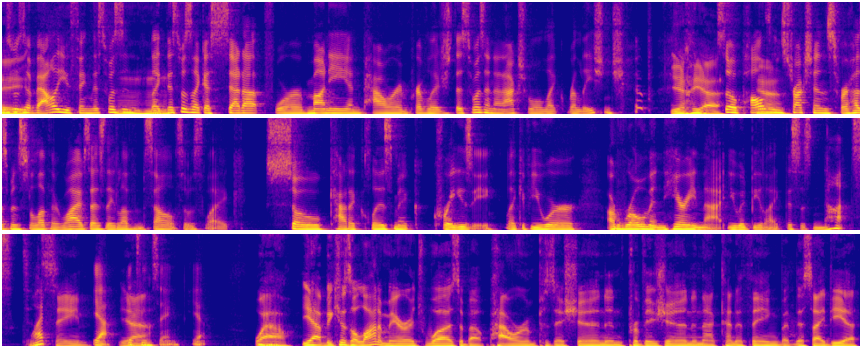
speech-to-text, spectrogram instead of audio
This was a value thing. This wasn't Mm-hmm. like this was like a setup for money and power and privilege. This wasn't an actual like relationship. Yeah. Yeah. So Paul's yeah. instructions for husbands to love their wives as they love themselves, it was like so cataclysmic, crazy. Like if you were a Roman hearing that, you would be like, "This is nuts." what? insane. Yeah, it's Yeah. insane. Yeah. Wow. Yeah, because a lot of marriage was about power and position and provision and that kind of thing. But this idea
